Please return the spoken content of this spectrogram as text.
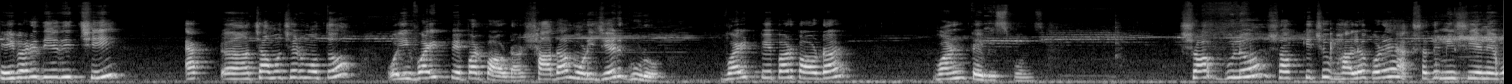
এইবারে দিয়ে দিচ্ছি এক আহ, চামচের মতো ওই হোয়াইট পেপার পাউডার সাদা মরিচের গুঁড়ো white pepper powder one tablespoon সবগুলো সব কিছু ভালো করে একসাথে মিশিয়ে নেব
